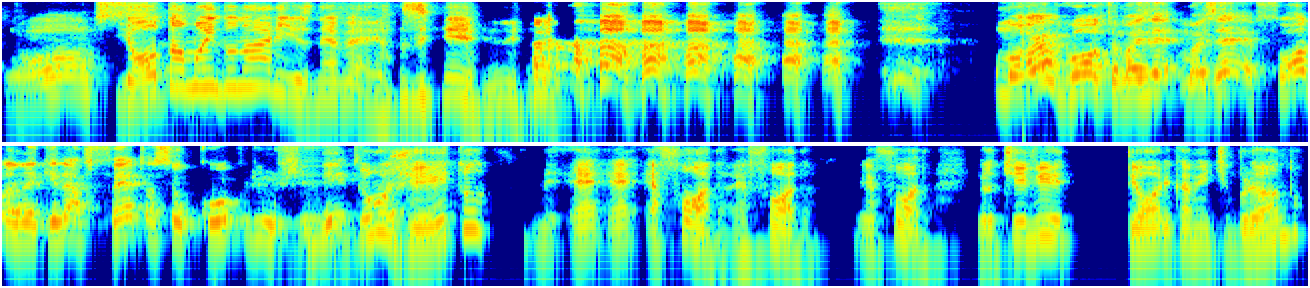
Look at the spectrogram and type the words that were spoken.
Nossa. E olha o tamanho do nariz, né, velho? Assim, uma hora volta, mas é, mas é foda, né? Que ele afeta seu corpo de um jeito. De um né? jeito, é, é, é foda, é foda, é foda. Eu tive, teoricamente, brando,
